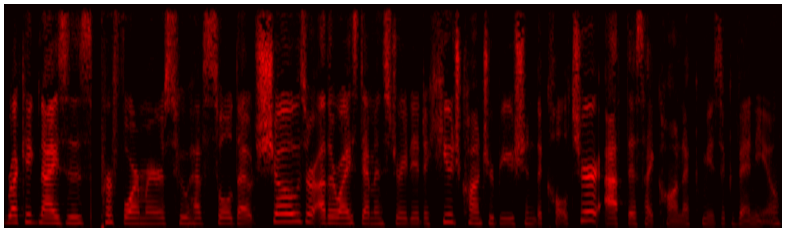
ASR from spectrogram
recognizes performers who have sold out shows or otherwise demonstrated a huge contribution to culture at this iconic music venue.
